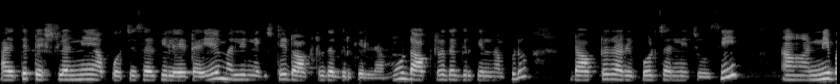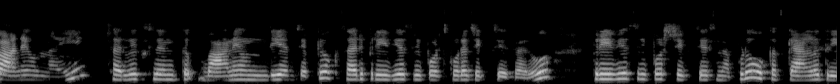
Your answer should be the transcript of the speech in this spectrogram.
అయితే టెస్ట్లన్నీ వచ్చేసరికి లేట్ అయ్యాయి. మళ్ళీ నెక్స్ట్ డే డాక్టర్ దగ్గరికి వెళ్ళాము. డాక్టర్ దగ్గరికి వెళ్ళినప్పుడు డాక్టర్ ఆ రిపోర్ట్స్ అన్నీ చూసి అన్నీ బాగానే ఉన్నాయి. సర్వీక్స్ లెంత్ బాగానే ఉంది అని చెప్పి ఒకసారి ప్రీవియస్ రిపోర్ట్స్ కూడా చెక్ చేశారు. ప్రీవియస్ రిపోర్ట్స్ చెక్ చేసినప్పుడు ఒక స్కాన్లో త్రీ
